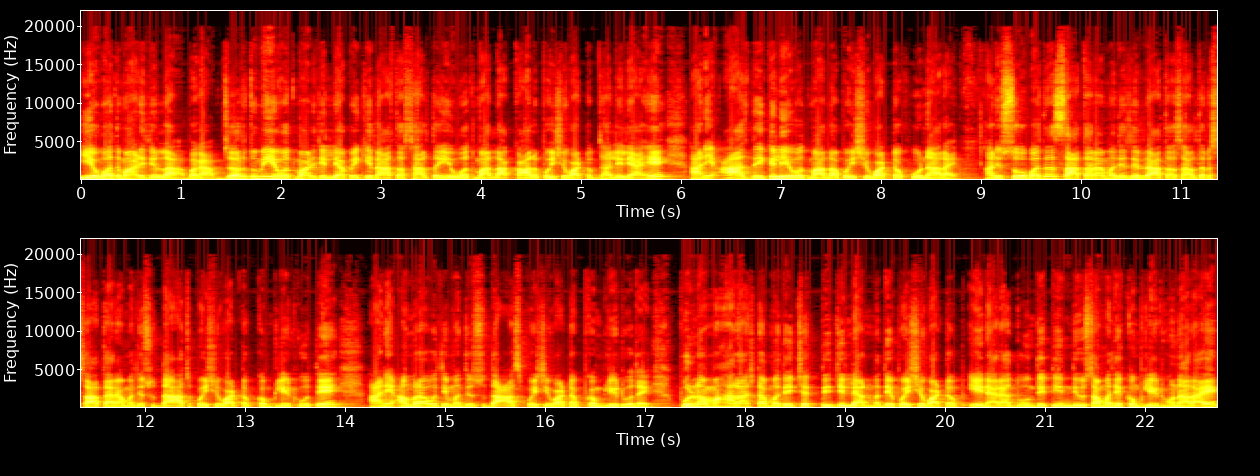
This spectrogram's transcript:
यवतमाळ जिल्हा. बघा जर तुम्ही यवतमाळ जिल्ह्यापैकी राहत असाल तर यवतमाळला काल पैसे वाटप झालेले आहे आणि आज देखील यवतमाळला पैसे वाटप होणार आहे. आणि सोबतच सातारामध्ये जर राहत असाल तर साताऱ्यामध्ये सुद्धा आज पैसे वाटप कंप्लीट होते आणि अमरावतीमध्ये सुद्धा आज पैसे वाटप कंप्लीट होत आहे. पूर्ण महाराष्ट्रामध्ये छत्तीस जिल्ह्यांमध्ये पैसे वाटप येणाऱ्या दोन ते तीन दिवसामध्ये कंप्लीट होणार आहे.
